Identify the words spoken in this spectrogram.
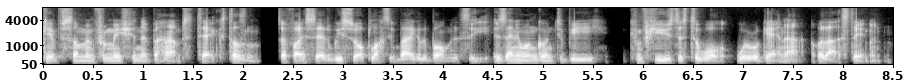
give some information that perhaps the text doesn't. So if I said we saw a plastic bag at the bottom of the sea, is anyone going to be confused as to what we were getting at with that statement?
